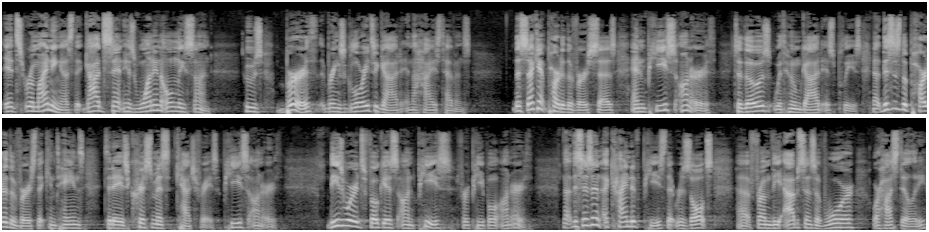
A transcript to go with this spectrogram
It's reminding us that God sent his one and only Son, whose birth brings glory to God in the highest heavens. The second part of the verse says, and peace on earth to those with whom God is pleased. Now, this is the part of the verse that contains today's Christmas catchphrase peace on earth. These words focus on peace for people on earth. Now, this isn't a kind of peace that results uh, from the absence of war or hostility.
